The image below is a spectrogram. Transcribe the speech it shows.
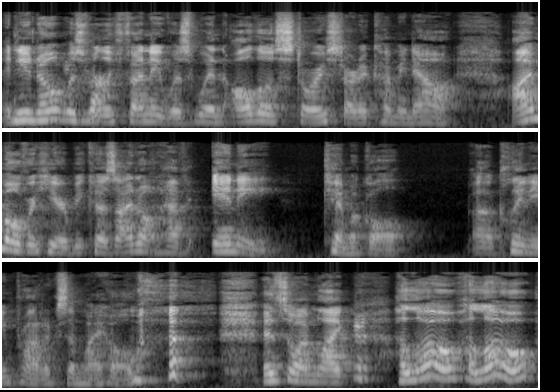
And you know what was really funny was when all those stories started coming out. I'm over here because I don't have any chemical uh, cleaning products in my home. and so I'm like, hello, hello,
